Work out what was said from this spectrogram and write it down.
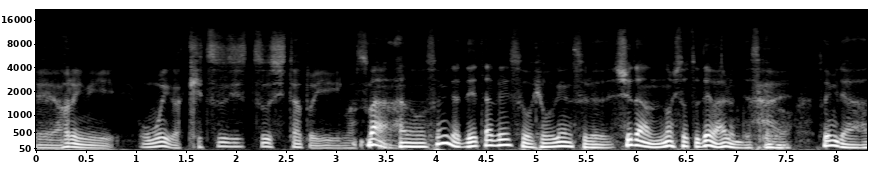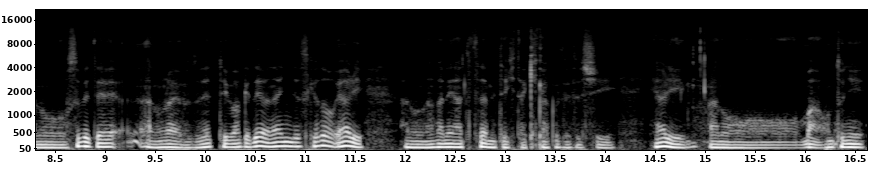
えー、ある意味思いが結実したと言いますか、まあ、あのそういう意味ではデータベースを表現する手段の一つではあるんですけど、はい、そういう意味ではあの全てあのライフズでっていうわけではないんですけどやはりあの長年温めてきた企画ですしやはりあの、まあ、本当に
